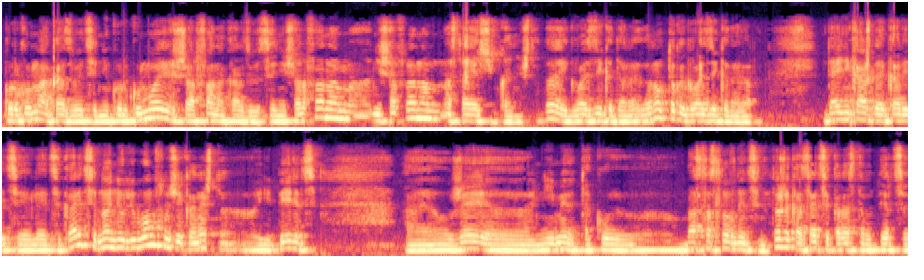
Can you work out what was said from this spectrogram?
Куркума оказывается не куркумой, шарфан оказывается не шарфаном, не шафраном, настоящим, конечно, да, и гвоздика, ну, только гвоздика, наверное. Да и не каждая корица является корицей, но в любом случае, конечно, или перец а, уже э, не имеют такую баснословную цену. Тоже касается красного перца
